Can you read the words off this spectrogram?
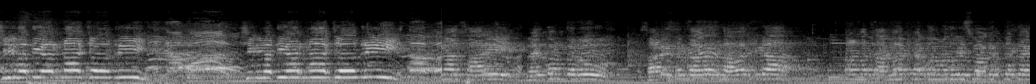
श्रीमती अरना चौधरी। श्रीमती अरना चौधरी। सारे वेलकम करो। सारे सरदार रंधावा जी का स्वागत करता है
